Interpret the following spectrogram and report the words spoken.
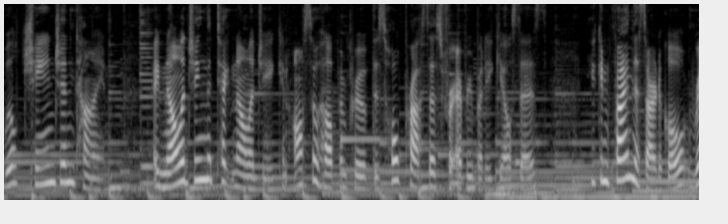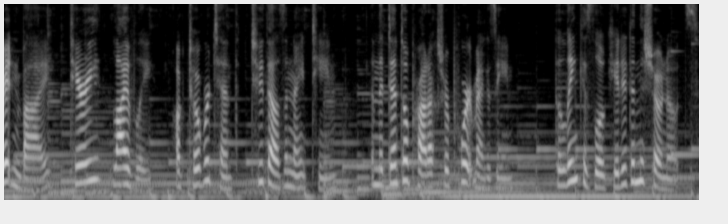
will change in time. Acknowledging the technology can also help improve this whole process for everybody, Gail says. You can find this article written by Terry Lively, October 10, 2019, in the Dental Products Report magazine. The link is located in the show notes.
